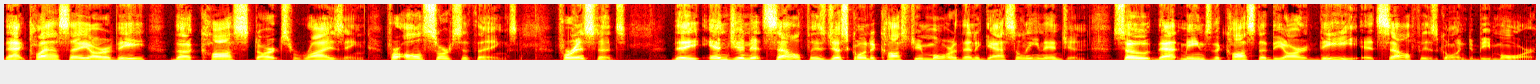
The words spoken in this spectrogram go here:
that Class A RV, the cost starts rising for all sorts of things. For instance, the engine itself is just going to cost you more than a gasoline engine. So that means the cost of the RV itself is going to be more.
